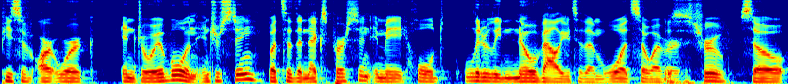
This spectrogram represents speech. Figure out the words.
piece of artwork enjoyable and interesting, but to the next person, it may hold literally no value to them whatsoever. this is true So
